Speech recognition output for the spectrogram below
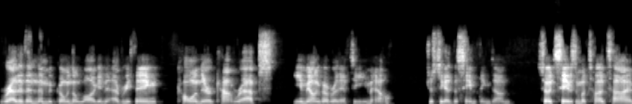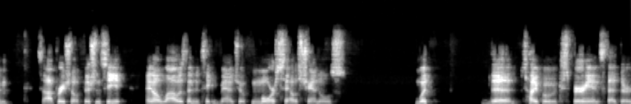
rather than them going to log into everything, calling their account reps, emailing whoever they have to email just to get the same thing done. So it saves them a ton of time, it's operational efficiency, and allows them to take advantage of more sales channels with the type of experience that they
